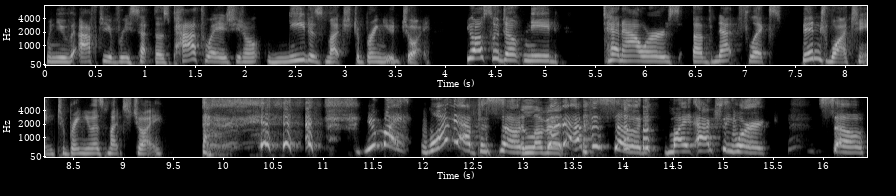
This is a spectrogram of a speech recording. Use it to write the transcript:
when you, after you've reset those pathways, you don't need as much to bring you joy. You also don't need 10 hours of Netflix binge watching to bring you as much joy. you might, one episode, I love one it. episode might actually work. So,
